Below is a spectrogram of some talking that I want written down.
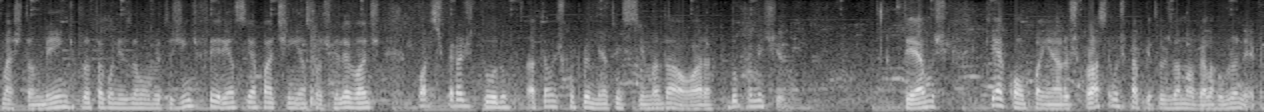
mas também de protagonizar momentos de indiferença e apatia em assuntos relevantes, pode-se esperar de tudo, até um descumprimento em cima da hora do prometido. Temos que acompanhar os próximos capítulos da novela rubro-negra.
